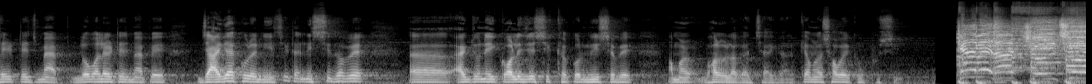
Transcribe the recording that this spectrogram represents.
হেরিটেজ ম্যাপ, গ্লোবাল হেরিটেজ ম্যাপে জায়গা করে নিয়েছে। এটা নিশ্চিতভাবে একজন এই কলেজের শিক্ষাকর্মী হিসেবে আমার ভালো লাগার জায়গা আর কি। আমরা সবাই খুব খুশি। চলছে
